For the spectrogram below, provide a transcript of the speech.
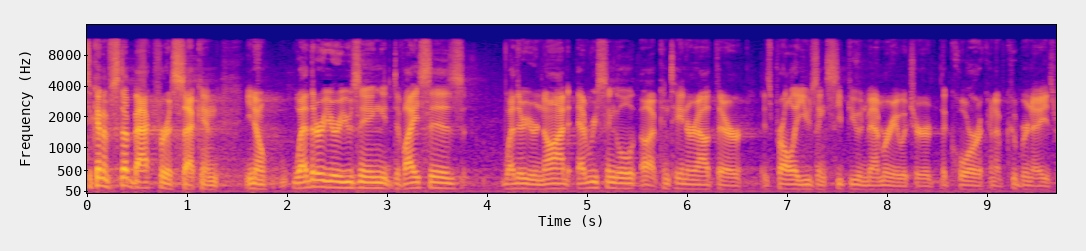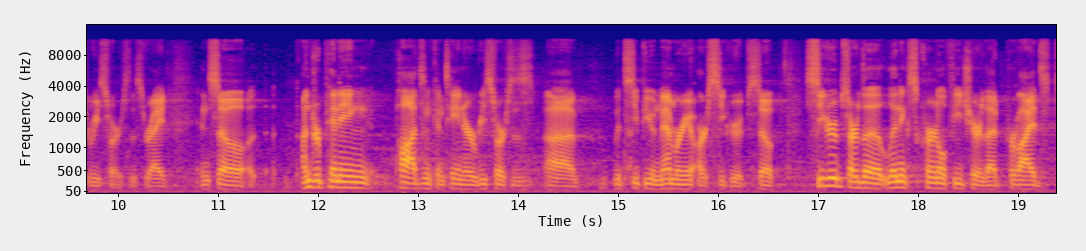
to kind of step back for a second, you know, whether you're using devices, whether you're not, every single uh, container out there is probably using CPU and memory, which are the core kind of Kubernetes resources, right? And so underpinning pods and container resources uh, with CPU and memory are C groups. So C groups are the Linux kernel feature that provides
